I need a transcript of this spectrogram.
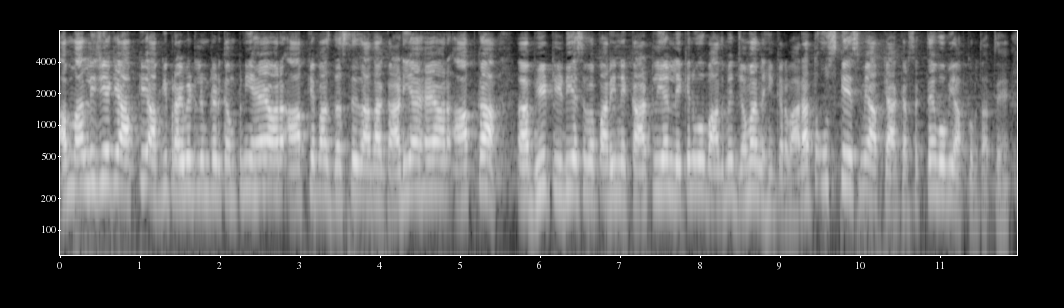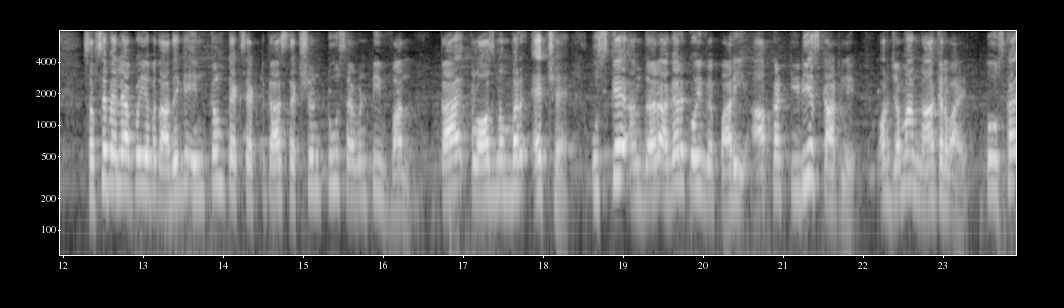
अब मान लीजिए कि आपकी आपकी प्राइवेट लिमिटेड कंपनी है और आपके पास 10 से ज़्यादा गाड़ियाँ हैं और आपका भी टीडीएस व्यापारी ने काट लिया लेकिन वो बाद में जमा नहीं करवा रहा तो उस केस में आप क्या कर सकते हैं, वो भी आपको बताते हैं। सबसे पहले आपको ये बता दें कि इनकम टैक्स एक्ट का सेक्शन 271 का क्लॉज नंबर एच है। उसके अंदर अगर कोई व्यापारी आपका टीडीएस काट ले और जमा ना करवाए तो उसका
